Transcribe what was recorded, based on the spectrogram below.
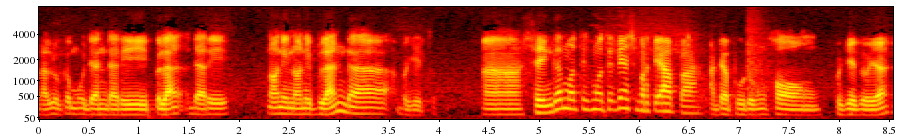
lalu kemudian dari dari noni-noni Belanda begitu. Ah, sehingga motif-motifnya seperti apa? Ada burung hong begitu ya.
